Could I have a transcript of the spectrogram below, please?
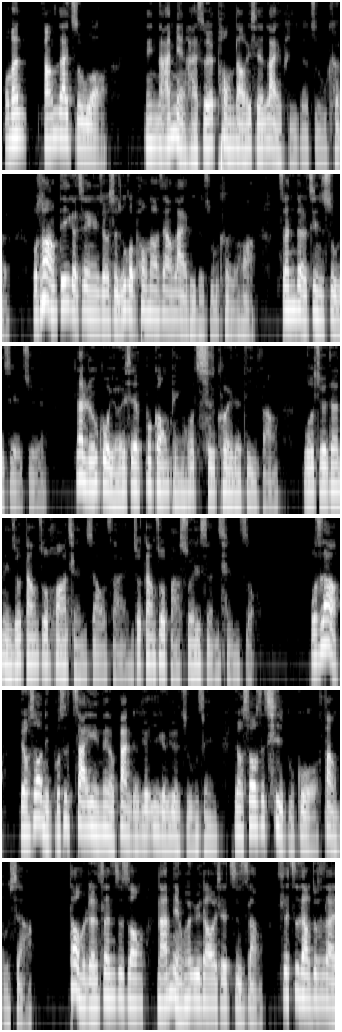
我们房子在租哦，你难免还是会碰到一些赖皮的租客。我通常第一个建议就是，如果碰到这样赖皮的租客的话，真的尽速解决。那如果有一些不公平或吃亏的地方，我觉得你就当做花钱消灾，你就当做把衰神请走。我知道有时候你不是在意那个半个月、一个月租金，有时候是气不过、放不下。但我们人生之中难免会遇到一些智障，这些智障就是在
